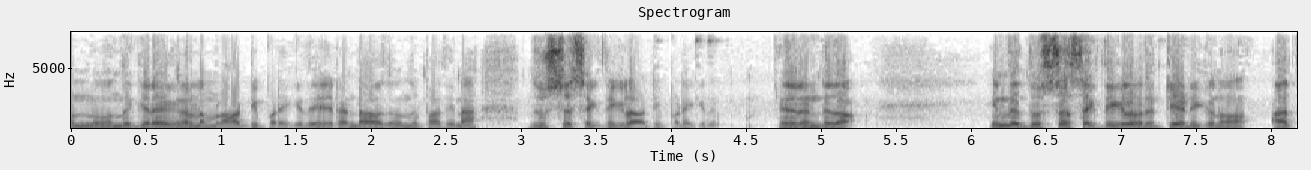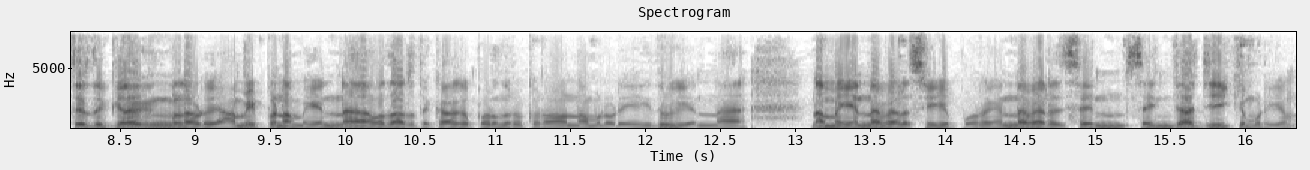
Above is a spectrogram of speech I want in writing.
ஒன்று வந்து கிரகங்கள் நம்மளை ஆட்டி படைக்குது ரெண்டாவது வந்து பார்த்திங்கன்னா துஷ்ட சக்திகள் ஆட்டி படைக்குது இது ரெண்டு தான். இந்த துஷ்ட சக்திகளை விரட்டி அடிக்கணும். அடுத்தது கிரகங்களுடைய அமைப்பு நம்ம என்ன அவதாரத்துக்காக பிறந்திருக்கிறோம் நம்மளுடைய இது என்ன நம்ம என்ன வேலை செய்ய போகிறோம் என்ன வேலை செஞ் செஞ்சால் ஜெயிக்க முடியும்.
